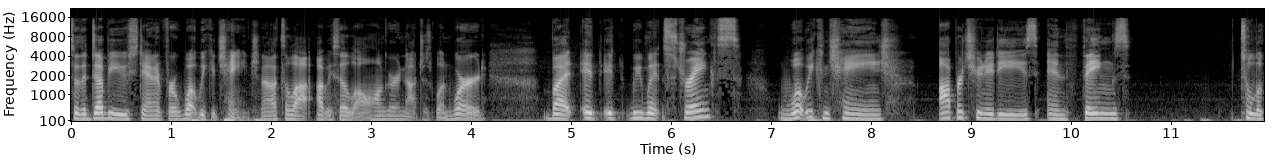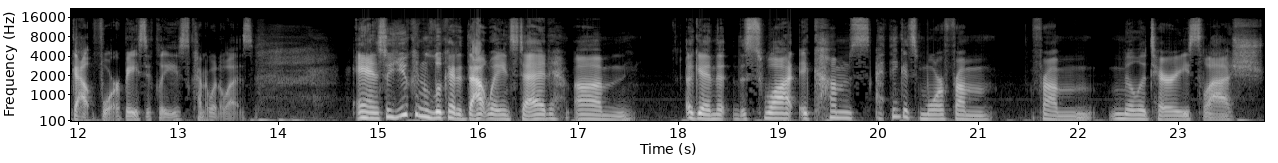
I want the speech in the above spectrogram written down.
So the W standard for what we could change. Now that's a lot, obviously a lot longer, not just one word. But it, it we went strengths, what we can change, opportunities, and things to look out for, basically, is kind of what it was. And so you can look at it that way instead. Um, again, the, the SWOT, it comes, I think it's more from from military slash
